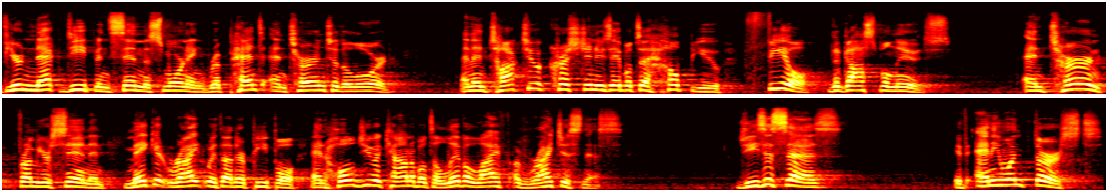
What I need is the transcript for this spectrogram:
If you're neck deep in sin this morning, repent and turn to the Lord. And then talk to a Christian who's able to help you feel the gospel news and turn from your sin and make it right with other people and hold you accountable to live a life of righteousness. Jesus says, If anyone thirsts,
